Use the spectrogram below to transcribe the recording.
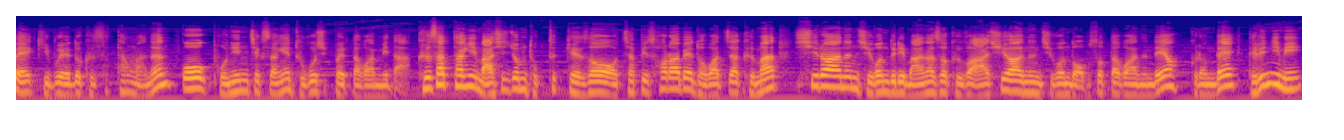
에 기부해도 그 사탕만은 꼭 본인 책상에 두고 싶어 했다고 합니다. 그 사탕이 맛이 좀 독특해서 어차피 서랍에 둬봤자 그 맛 싫어하는 직원들이 많아서 그거 아쉬워하는 직원도 없었다고 하는데요. 그런데 대리님이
